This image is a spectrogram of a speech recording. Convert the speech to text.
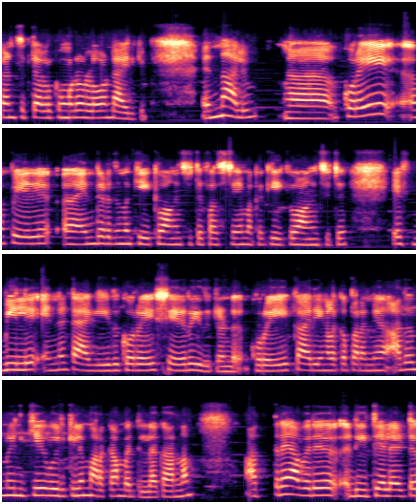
കൺസെപ്റ്റ് അവർക്കും കൂടെ ഉള്ളതുകൊണ്ടായിരിക്കും. എന്നാലും കുറേ പേര് എന്റെ അടുത്ത് നിന്ന് കേക്ക് വാങ്ങിച്ചിട്ട് ഫസ്റ്റ് ടൈം ഒക്കെ കേക്ക് വാങ്ങിച്ചിട്ട് എഫ് ബിയിൽ എന്നെ ടാഗ് ചെയ്ത് കുറേ ഷെയർ ചെയ്തിട്ടുണ്ട്. കുറേ കാര്യങ്ങളൊക്കെ പറഞ്ഞ് അതൊന്നും എനിക്ക് ഒരിക്കലും മറക്കാൻ പറ്റില്ല. കാരണം അത്ര അവർ ഡീറ്റെയിൽ ആയിട്ട്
